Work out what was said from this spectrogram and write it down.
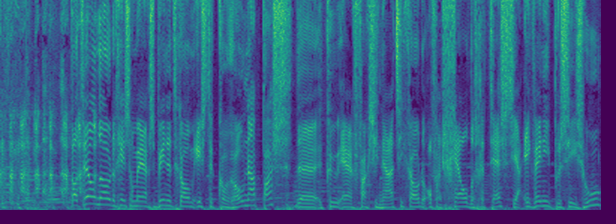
Wat wel nodig is om ergens binnen te komen is de coronapas. De QR-vaccinatiecode of een geldige test. Ja, ik weet niet precies hoe.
